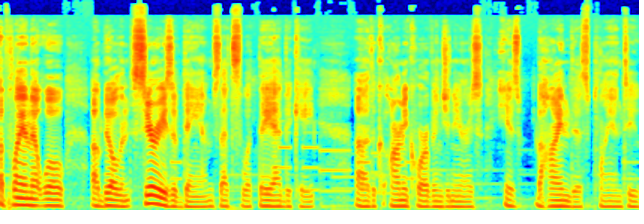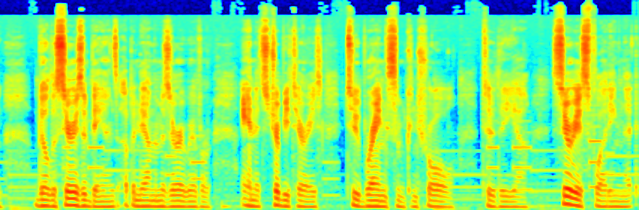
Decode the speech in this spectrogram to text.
a plan that will uh, build a series of dams. That's what they advocate. Uh, the Army Corps of Engineers is behind this plan to build a series of dams up and down the Missouri River and its tributaries to bring some control to the uh, serious flooding that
